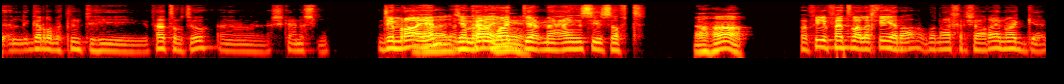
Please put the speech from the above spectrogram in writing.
اللي قربت تنتهي فترته آه، إيش كان اسمه؟ Jim Ryan آه، جيم كان راين، موقع مع NCSoft أها. ففي الفترة الأخيرة أظن آخر شهرين وقع.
